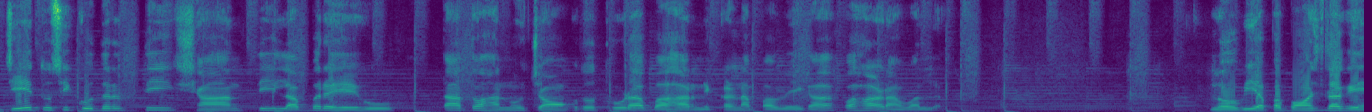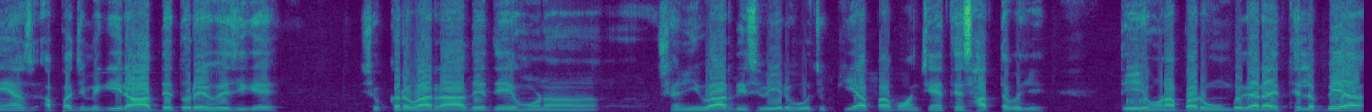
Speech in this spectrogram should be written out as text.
ਜੇ ਤੁਸੀਂ ਕੁਦਰਤੀ ਸ਼ਾਂਤੀ ਲੱਭ ਰਹੇ ਹੋ, ਤਾਂ ਤੁਹਾਨੂੰ ਚੌਂਕ ਤੋਂ ਥੋੜਾ ਬਾਹਰ ਨਿਕਲਣਾ ਪਵੇਗਾ ਪਹਾੜਾਂ ਵੱਲ। ਲੋ ਵੀ ਆਪਾਂ ਪਹੁੰਚਦਾ ਗਏ ਆ ਆਪਾਂ ਜਿਵੇਂ ਕਿ ਰਾਤ ਦੇ ਤੁਰੇ ਹੋਏ ਸੀਗੇ, ਸ਼ੁੱਕਰਵਾਰ ਰਾਤ ਦੇ ਤੇ ਹੁਣ ਸ਼ਨੀਵਾਰ ਦੀ ਸਵੇਰ ਹੋ ਚੁੱਕੀ ਆ, ਆਪਾਂ ਪਹੁੰਚੇ ਹਾਂ ਇੱਥੇ 7 ਵਜੇ। ਤੇ ਹੁਣ ਆਪਾਂ ਰੂਮ ਵਗੈਰਾ ਇੱਥੇ ਲੱਭੇ ਆ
